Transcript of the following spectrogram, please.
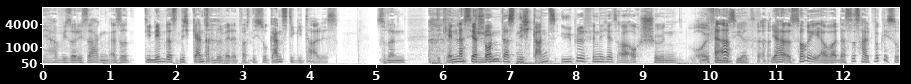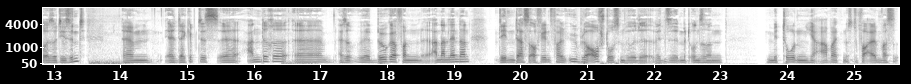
ja, wie soll ich sagen, also, die nehmen das nicht ganz übel, wenn etwas nicht so ganz digital ist. Sondern die kennen das ja schon. das nicht ganz übel, finde ich jetzt aber auch schön euphemisiert. Ja, ja, sorry, aber das ist halt wirklich so. Also die sind, ähm, äh, da gibt es äh, andere, äh, also äh, Bürger von anderen Ländern, denen das auf jeden Fall übler aufstoßen würde, wenn sie mit unseren Methoden hier arbeiten müssten, vor allem was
